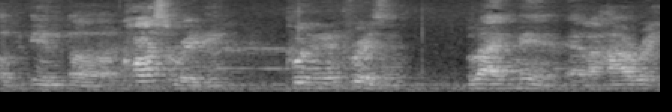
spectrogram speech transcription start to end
of in, uh, incarcerating, putting in prison, black men at a high rate.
